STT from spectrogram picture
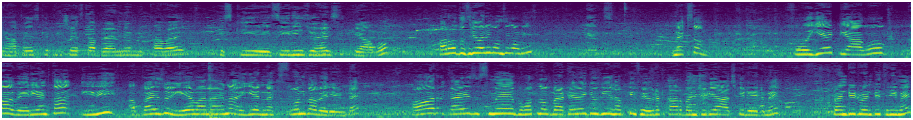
यहाँ पे इसके पीछे इसका ब्रांड नेम लिखा हुआ है। इसकी सीरीज़ जो है टियागो और वो दूसरी वाली कौन सी गाड़ी? है नेक्सॉन तो ये टियागो का वेरिएंट था। ईवी अब गाइज़ जो ये वाला है ना, ये नेक्सॉन का वेरिएंट है। और गाइज़ इसमें बहुत लोग बैठे हुए क्योंकि सबकी फेवरेट कार बन चुकी है आज की डेट में 2023 में।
